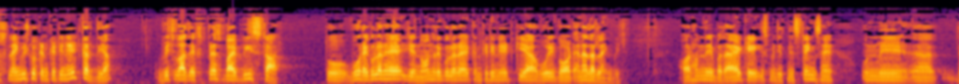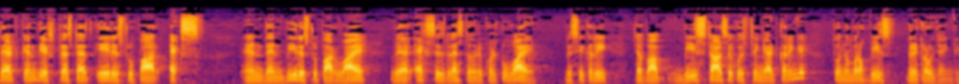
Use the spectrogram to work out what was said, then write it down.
اس لینگویج کو کنکیٹینیٹ کر دیا which was express by B star تو وہ ریگولر ہے یہ نان ریگولر ہے کنکیٹینیٹ کیا وہ گاٹ اندر لینگویج اور ہم نے بتایا کہ اس میں جتنی اسٹنگس ہیں ان میں that can be expressed as a raise to power x and then b raise to power y where x is less than equal to y basically جب آپ بیس اسٹار سے کوئی اسٹرنگ ایڈ کریں گے تو نمبر آف بیس گریٹر ہو جائیں گے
